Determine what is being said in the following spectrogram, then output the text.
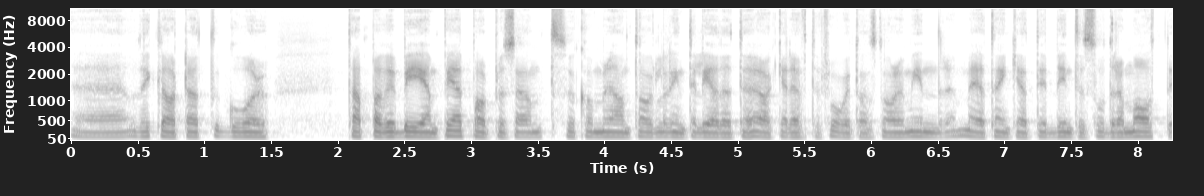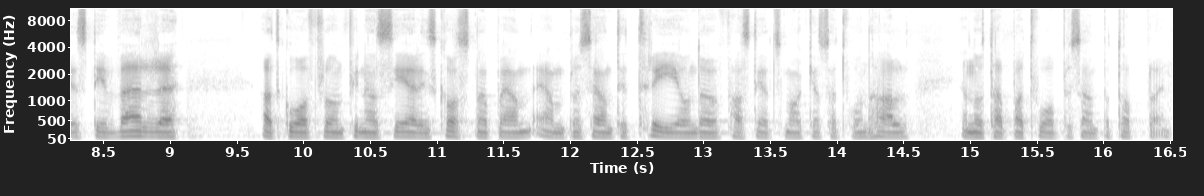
Eh, och det är klart att går, tappar vi BNP ett par procent så kommer det antagligen inte leda till ökad efterfrågan utan snarare mindre. Men jag tänker att det blir inte så dramatiskt. Det är värre att gå från finansieringskostnad på 1 procent till 3 om du har fastighet som har kastat 2,5 än att tappa 2 procent på topline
